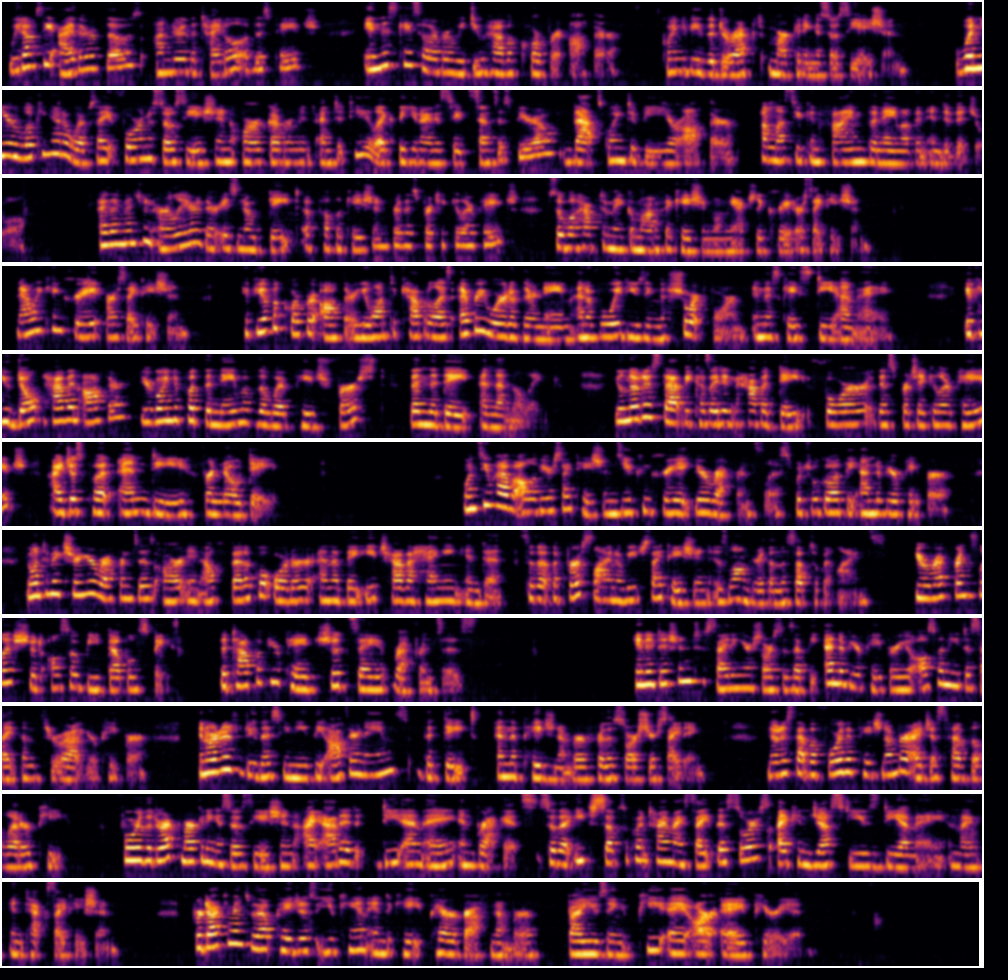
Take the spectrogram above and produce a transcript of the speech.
We don't see either of those under the title of this page. In this case, however, we do have a corporate author. It's going to be the Direct Marketing Association. When you're looking at a website for an association or a government entity like the United States Census Bureau, that's going to be your author, unless you can find the name of an individual. As I mentioned earlier, there is no date of publication for this particular page, so we'll have to make a modification when we actually create our citation. Now we can create our citation. If you have a corporate author, you'll want to capitalize every word of their name and avoid using the short form, in this case DMA. If you don't have an author, you're going to put the name of the web page first, then the date, and then the link. You'll notice that because I didn't have a date for this particular page, I just put ND for no date. Once you have all of your citations, you can create your reference list, which will go at the end of your paper. You want to make sure your references are in alphabetical order and that they each have a hanging indent, so that the first line of each citation is longer than the subsequent lines. Your reference list should also be double spaced. The top of your page should say References. In addition to citing your sources at the end of your paper, you'll also need to cite them throughout your paper. In order to do this, you need the author names, the date, and the page number for the source you're citing. Notice that before the page number, I just have the letter P. For the Direct Marketing Association, I added DMA in brackets so that each subsequent time I cite this source, I can just use DMA in my in-text citation. For documents without pages, you can indicate paragraph number, by using PARA period.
